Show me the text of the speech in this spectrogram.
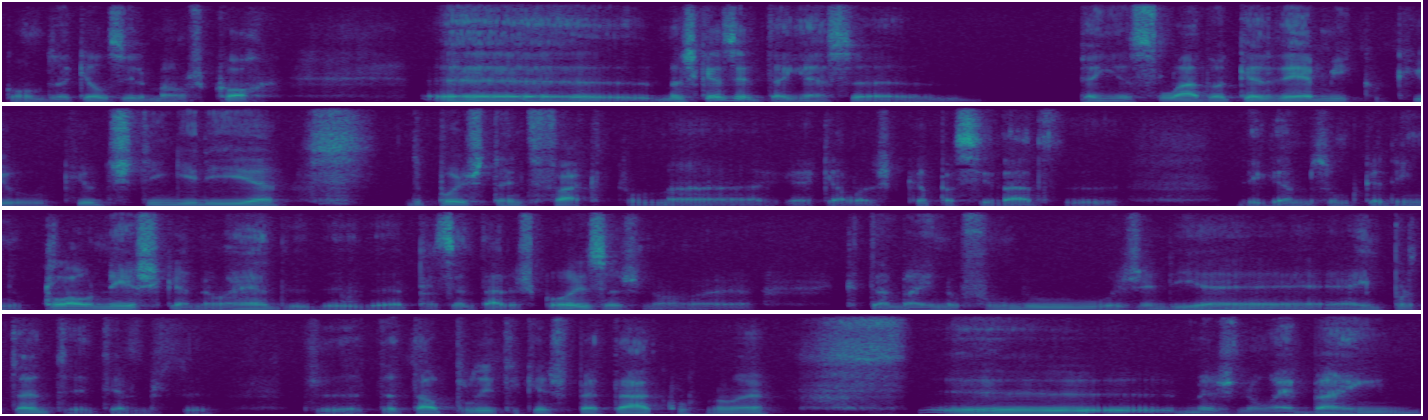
com um daqueles irmãos Koch. Uh, mas quer dizer, tem, essa, tem esse lado académico que o, que o distinguiria, depois tem de facto uma, aquelas capacidade, de, digamos, um bocadinho clownesca, não é? De, de, de, apresentar as coisas, não é? Que também, no fundo, hoje em dia é, é importante em termos de, de, tal política espetáculo, não é? Uh, mas não é bem,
